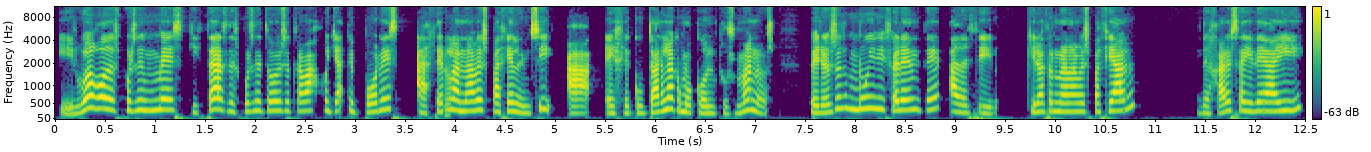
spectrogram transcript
Y luego, después de un mes, quizás después de todo ese trabajo, ya te pones a hacer la nave espacial en sí, a ejecutarla como con tus manos. Pero eso es muy diferente a decir, quiero hacer una nave espacial, dejar esa idea ahí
